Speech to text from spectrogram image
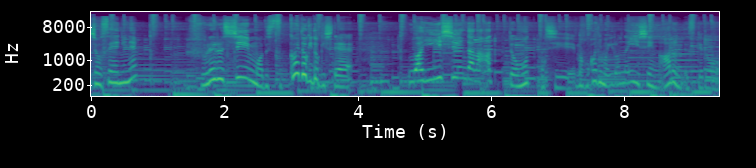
女性にね触れるシーンも私すっごいドキドキしてうわいいシーンだなって思ったし、まあ、他にもいろんないいシーンがあるんですけど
